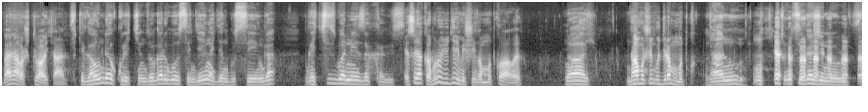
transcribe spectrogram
baya ni abashuti bawe cyane. Mfite gahunda yo kureka inzoga rwose ngewe nkajya gusenga ngakizwa neza kabisa. Ese yakaba ujya ugira imishinga mu mutwe wawe? Ntayo. Nta mushinga ugira mu mutwe? Nta n'umwe. Icyo nsigaje ni urupfu.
